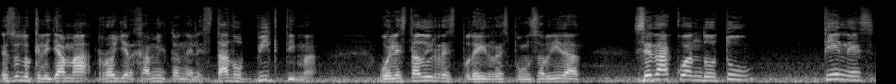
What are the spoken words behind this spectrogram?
eso es lo que le llama Roger Hamilton el estado víctima o el estado de irresponsabilidad, se da cuando tú tienes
